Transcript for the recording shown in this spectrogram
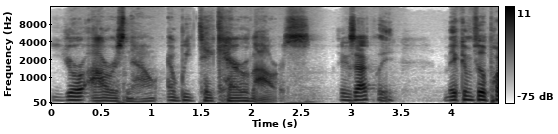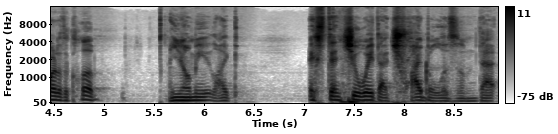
you're ours now, and we take care of ours. Exactly. Make them feel part of the club. You know what I mean? Like accentuate that tribalism that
